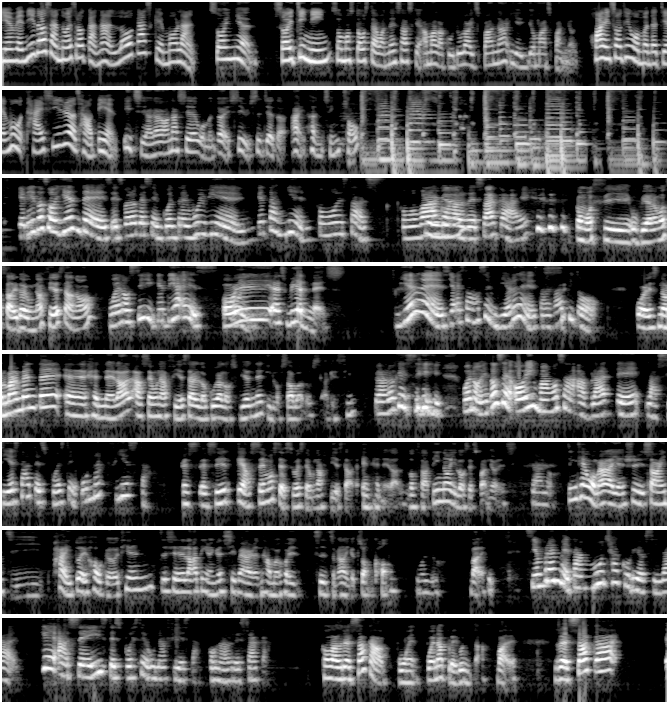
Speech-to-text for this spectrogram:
Bienvenidos a nuestro canal Locas que Molan. Soy Nian. Soy Jinin， Somos dos taiwanesas que aman la cultura hispana y el idioma español. 欢迎收听我们的节目《台西热炒店》。一起来聊聊那些我们对西语世界的爱恨情仇。 Queridos oyentes, espero que se encuentren muy bien. ¿Qué tal, Nien? ¿Cómo estás? ¿Cómo va Muy con la resaca, eh? Como si hubiéramos salido de una fiesta, ¿no? Bueno, sí, ¿qué día es? Hoy es viernes. Viernes, ya estamos en viernes, tan Sí. rápido. Pues normalmente, en general, hacen una fiesta de locura los viernes y los sábados, ¿a que sí? Claro que sí. Bueno, entonces hoy vamos a hablar de la siesta después de una fiesta. Es decir, que hacemos después de una fiesta en general, los latinos y los españoles. Claro. 今天我们要来延续上一集派对后隔天，这些拉丁人跟西班牙人他们会是怎么样的一个状况 Bueno, ？Vale， siempre me da mucha curiosidad. ¿Qué hacéis después de una fiesta con la resaca? con la resaca, buen- buena pregunta. Vale, resaca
